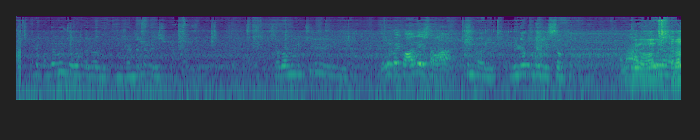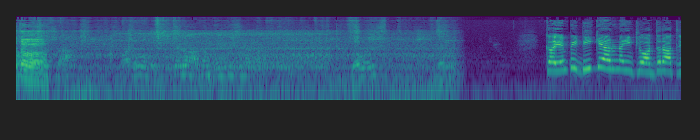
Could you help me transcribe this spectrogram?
అంటే నుంచి ఎవరు తెలియదు ఈ గంటలో తెలుసుకున్నాను సెవెన్ నుంచి కాల్ చేసినావా వీడియో ఫుటేజ్ ఇస్తాం. ఇప్పుడు కావాలి. తర్వాత అర్థం బ్రేక్ ఎంపీ డీకే అరుణ ఇంట్లో అర్ధరాత్రి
